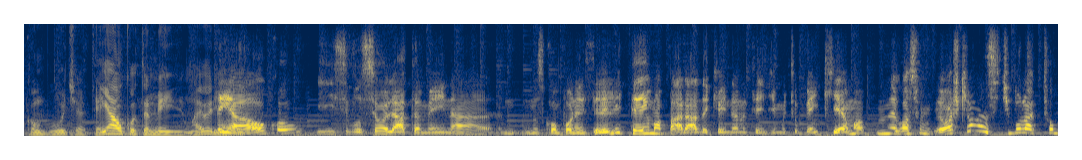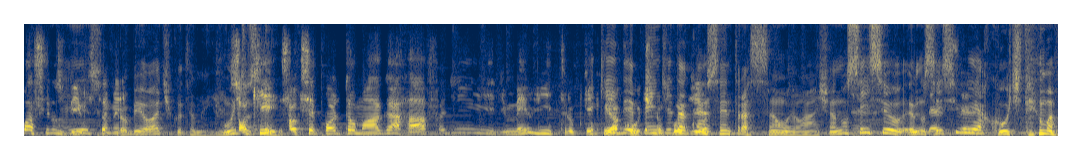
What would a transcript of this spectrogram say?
Kombucha. Tem álcool também, a maioria. Tem álcool e se você olhar também na, nos componentes dele, ele tem uma parada que eu ainda não entendi muito bem, que é uma, um negócio, eu acho que é um tipo lactobacilos é vivos também. probiótico também. Muitos só que, tem. só que você pode tomar uma garrafa de, de meio litro. Por que, que Yakult depende da concentração, eu acho. Eu não sei se, eu, eu não sei se o Yakult tem uma...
